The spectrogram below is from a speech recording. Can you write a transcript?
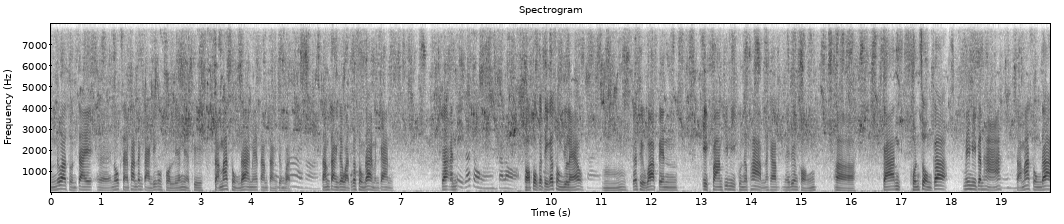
นหรือว่าสนใจเอ่อนกสายพันธุ์ต่าง ๆ ที่คุณฝนเลี้ยงเนี่ยคือสามารถส่งได้ไหมตามต่างจังหวัด ได้ค่ะตามต่างจังหวัดก็ส่งได้เหมือนกันก็ปอันกติก็ส่งตลอดอ๋อปกติก็ส่งอยู่แล้ว ใช่อืมก็ถือว่าเป็นอีกฟาร์มที่มีคุณภาพนะครับ ในเรื่องของเออการขนส่งก็ไม่มีปัญหาสามารถส่งได้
